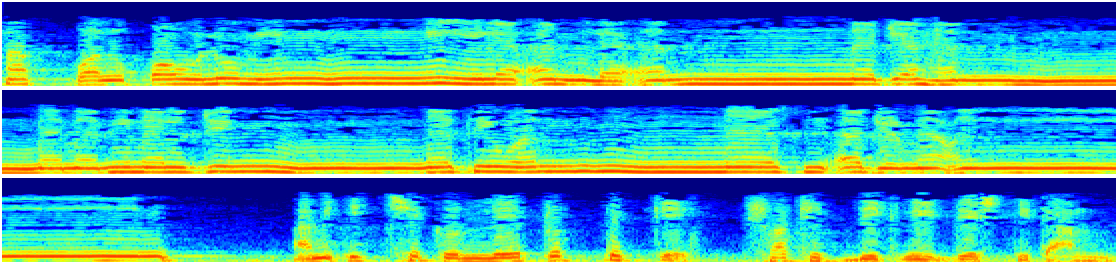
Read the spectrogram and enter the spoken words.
حق القول مني لأملأن جهنم من الجنة والناس أجمعين আমি ইচ্ছে করলে প্রত্যেককে সঠিক দিক নির্দেশ দিতাম।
